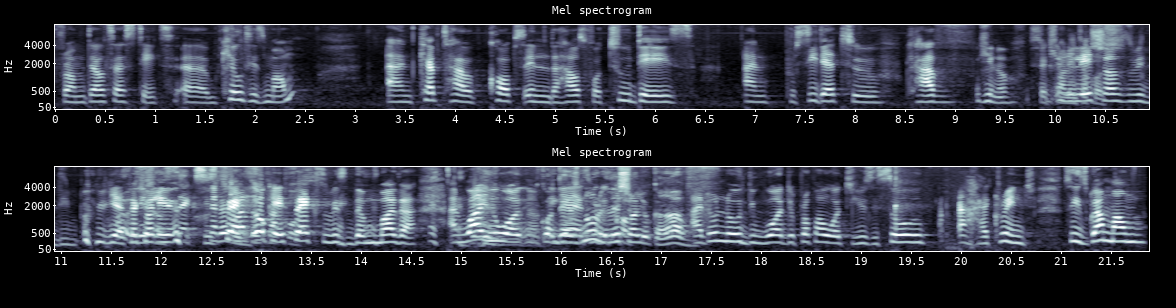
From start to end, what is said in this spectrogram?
from Delta State um, killed his mom and kept her corpse in the house for two days and proceeded to have, you know, Sexual relations with the yeah, Not sexual relations, in- sex, sex, okay, sex with the mother. And while he was Because there's yes, no relation you can have. I don't know the word, the proper word to use. It's so ah, I cringe. So his grandmom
